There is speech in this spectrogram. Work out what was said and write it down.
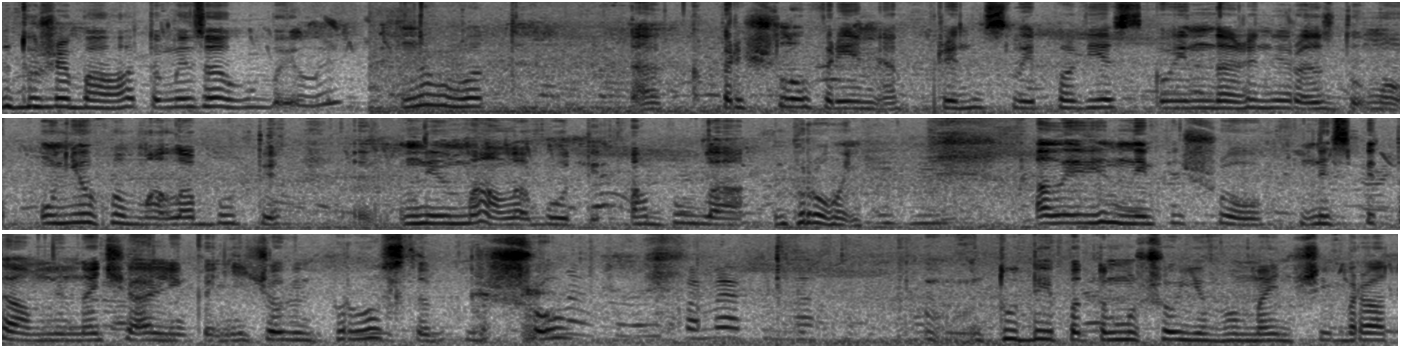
Дуже багато ми загубили. Ну от так, прийшло время, принесли повістку, він навіть не роздумав. У нього мала бути, не мала бути, а була бронь. Але він не пішов, не спитав ні начальника, нічого, він просто пішов туди, тому що його менший брат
